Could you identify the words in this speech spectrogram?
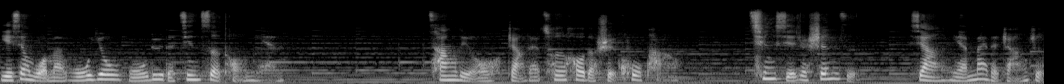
也像我们无忧无虑的金色童年。苍柳长在村后的水库旁，倾斜着身子，像年迈的长者。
